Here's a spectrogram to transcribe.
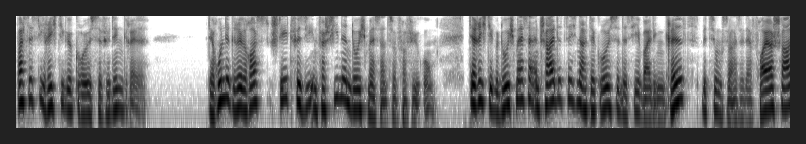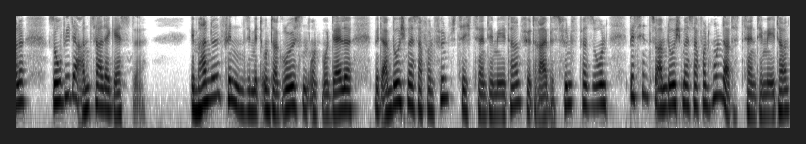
Was ist die richtige Größe für den Grill? Der runde Grillrost steht für Sie in verschiedenen Durchmessern zur Verfügung. Der richtige Durchmesser entscheidet sich nach der Größe des jeweiligen Grills bzw. der Feuerschale sowie der Anzahl der Gäste. Im Handel finden Sie mitunter Größen und Modelle mit einem Durchmesser von 50 cm für drei bis fünf Personen bis hin zu einem Durchmesser von 100 cm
